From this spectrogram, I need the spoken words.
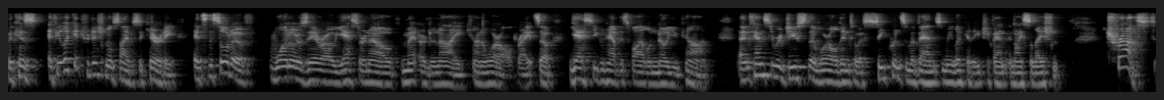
Because if you look at traditional cybersecurity, it's the sort of one or zero, yes or no, permit or deny kind of world, right? So, yes, you can have this file, or no, you can't. And it tends to reduce the world into a sequence of events, and we look at each event in isolation. Trust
